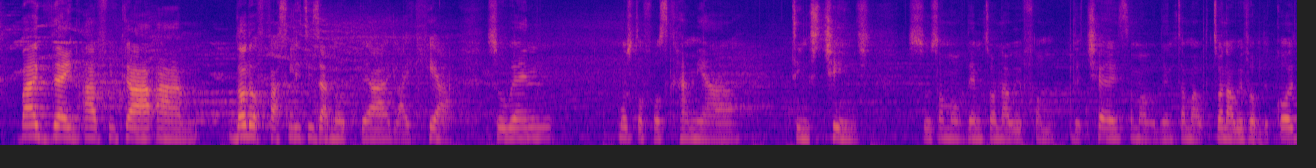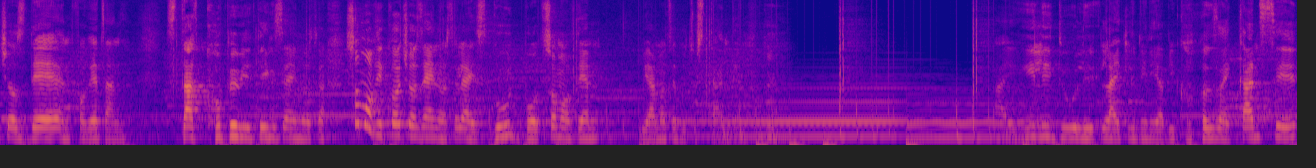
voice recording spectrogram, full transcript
back there in Africa, um, a lot of facilities are not there like here. So when most of us come here, things change. So some of them turn away from the church, some of them turn away from the cultures there and forget and start coping with things in Australia. Some of the cultures there in Australia is good, but some of them we are not able to stand them. I really do li- like living here because I can't say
